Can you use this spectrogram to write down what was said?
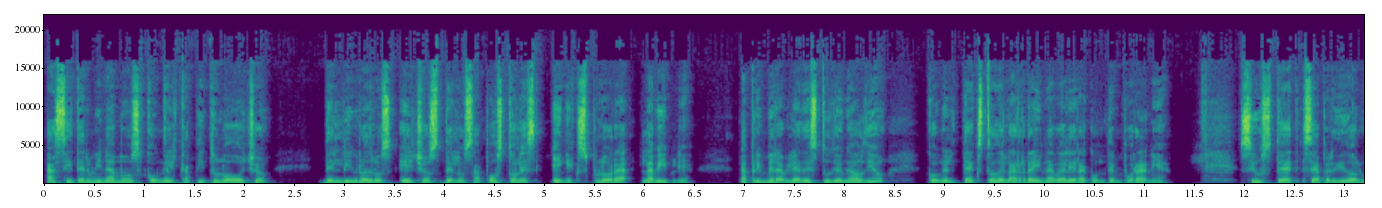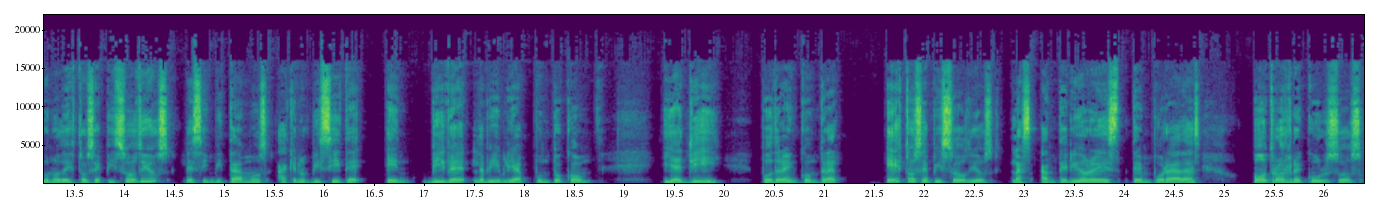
Así terminamos con el capítulo 8 del libro de los Hechos de los Apóstoles en Explora la Biblia, la primera Biblia de estudio en audio con el texto de la Reina Valera contemporánea. Si usted se ha perdido alguno de estos episodios, les invitamos a que nos visite en vivelabiblia.com y allí podrá encontrar estos episodios, las anteriores temporadas, otros recursos,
